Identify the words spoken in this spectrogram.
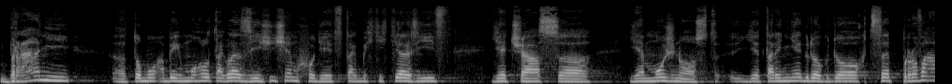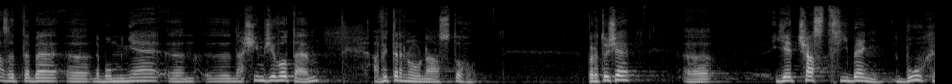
brání eh, tomu, abych mohl takhle s Ježíšem chodit, tak bych ti chtěl říct, je čas, eh, je možnost, je tady někdo, kdo chce provázet tebe nebo mě naším životem a vytrhnout nás z toho. Protože je čas tříbení. Bůh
